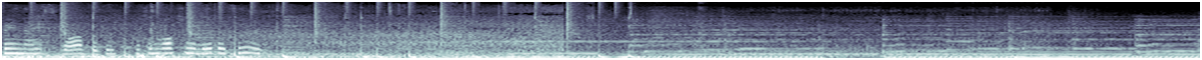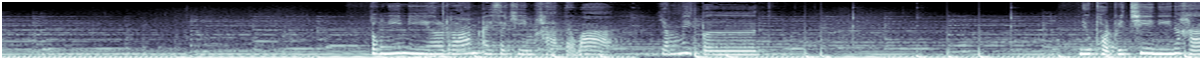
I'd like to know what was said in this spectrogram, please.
Very nice walk, baby. You can walk here later too. ตรงนี้มีร้านไอศครีมค่ะ แต่ว่ายังไม่เปิด นิวพอร์ตริชชี่นี้นะคะ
